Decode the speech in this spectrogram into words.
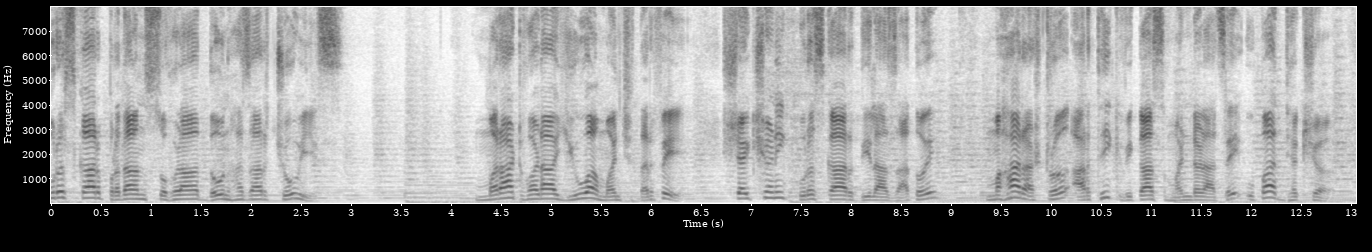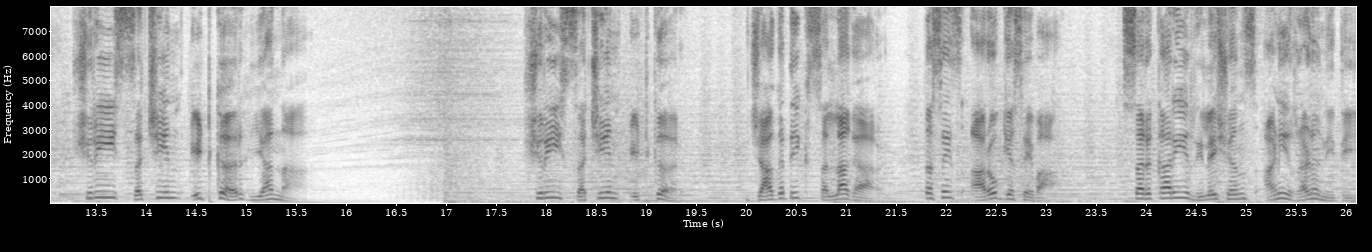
पुरस्कार प्रदान सोहळा दोन हजार चोवीस. मराठवाडा युवा मंच तर्फे शैक्षणिक पुरस्कार दिला जातोय. महाराष्ट्र आर्थिक विकास मंडळाचे उपाध्यक्ष श्री सचिन इटकर यांना. श्री सचिन इटकर जागतिक सल्लागार तसेच आरोग्य सेवा सरकारी रिलेशन्स आणि रणनीती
